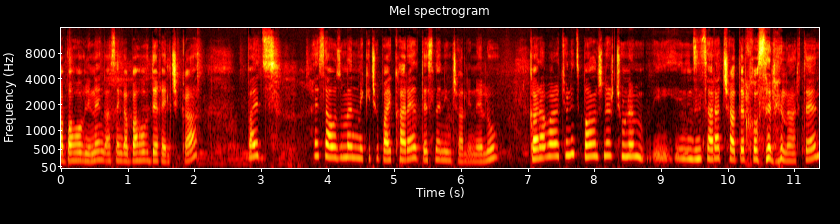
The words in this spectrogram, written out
ապահով լինենք, ասենք ապահով դեղ էլ չկա։ Բայց հեսա ուզում են մի քիչ պայքարել, տեսնեն ինչա լինելու։ Կառավարությունից բանջներ չունեմ, ինձ առաջ շատեր խոսել են արդեն։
